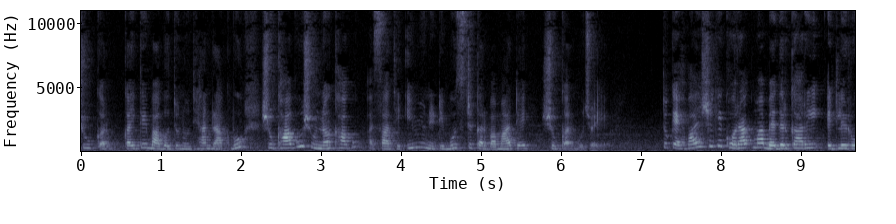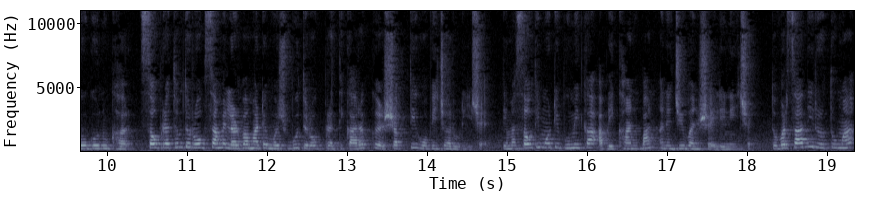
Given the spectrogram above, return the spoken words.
શું કરવું, કઈ કઈ બાબતોનું ધ્યાન રાખવું, શું ખાવું શું ન ખાવું સાથે ઇમ્યુનિટી બુસ્ટ કરવા માટે શું કરવું જોઈએ? તો કહેવાય છે કે ખોરાકમાં બેદરકારી એટલે રોગોનું ઘર. સૌપ્રથમ તો રોગ સામે લડવા માટે મજબૂત રોગ પ્રતિકારક શક્તિ હોવી જરૂરી છે. તેમાં સૌથી મોટી ભૂમિકા આપણી ખાનપાન અને જીવનશૈલીની છે. તો વરસાદની ઋતુમાં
